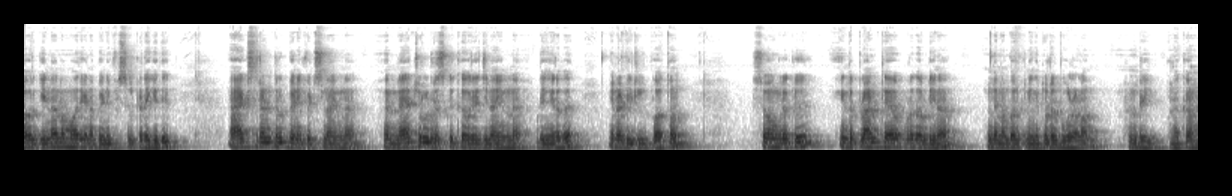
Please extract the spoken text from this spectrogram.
அவருக்கு என்னென்ன மாதிரியான பெனிஃபிட்ஸ்கள் கிடைக்குது? ஆக்சிடென்டல் பெனிஃபிட்ஸ்னால் என்ன? நேச்சுரல் ரிஸ்க் கவரேஜ்னால் என்ன? அப்படிங்கிறத எல்லா டீட்டெயில் பார்த்தோம். ஸோ உங்களுக்கு இந்த பிளான் தேவைப்படுது அப்படின்னா இந்த நம்பருக்கு நீங்கள் தொடர்பு கொள்ளலாம். நன்றி. வணக்கம்.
